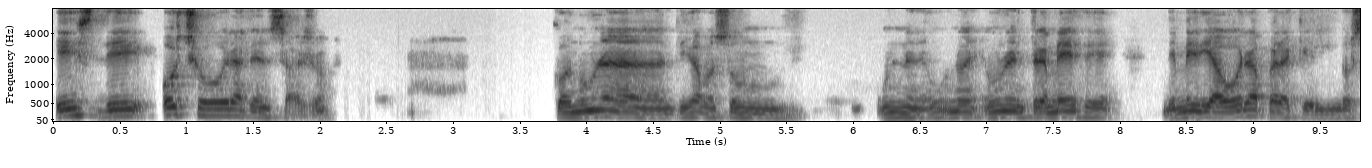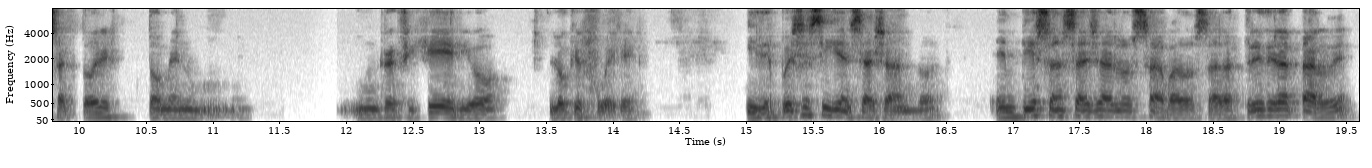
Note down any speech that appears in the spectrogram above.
es de ocho horas de ensayo, con una, digamos, un, un, un entremés de de media hora para que los actores tomen un, refrigerio, lo que fuere. Y después se sigue ensayando. Empiezo a ensayar los sábados a las 3 de la tarde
